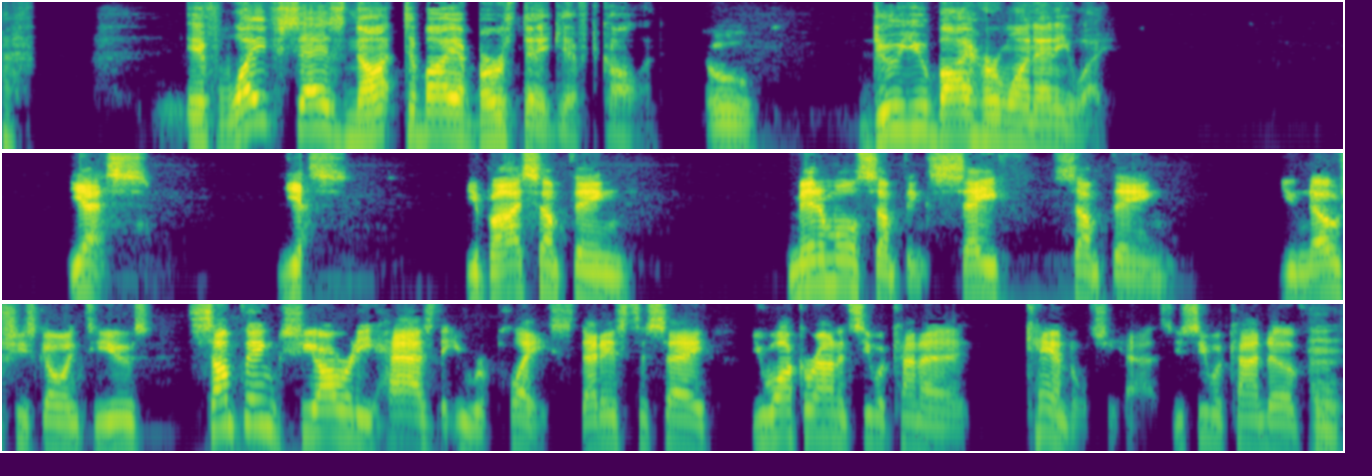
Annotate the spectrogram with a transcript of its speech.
if wife says not to buy a birthday gift, Colin, Oh, do you buy her one anyway? yes. Yes. You buy something minimal, something safe, something you know she's going to use, something she already has that you replace. That is to say, you walk around and see what kind of candle she has. You see what kind of Mm.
